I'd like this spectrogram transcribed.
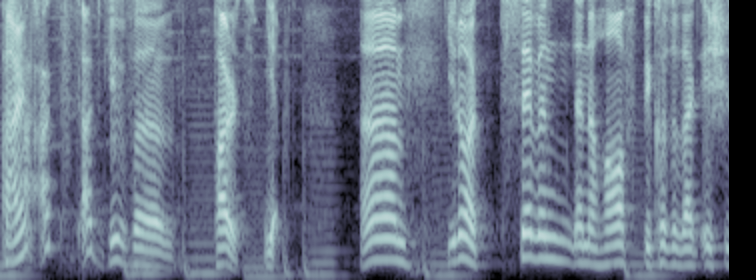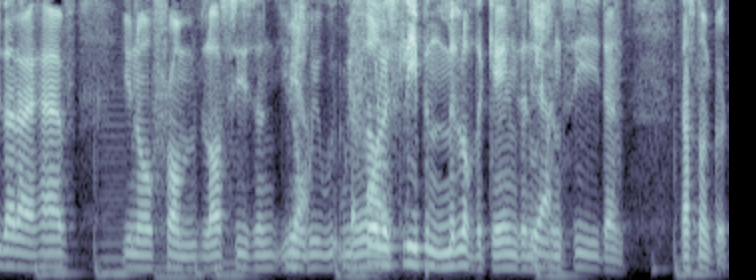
Pirates. I, I'd, I'd give uh, Pirates. yep. Um, you know, seven and a half because of that issue that I have. You know, from last season. You Yeah, know, we we, we fall asleep in the middle of the games and Yeah. we concede, and that's not good.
